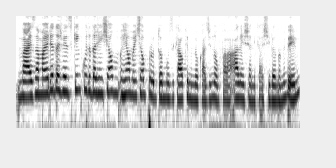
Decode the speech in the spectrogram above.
Mas a maioria das vezes quem cuida da gente é o- realmente é o produtor musical, que no meu caso, de novo, falar Alexandre Castilho é o nome dele.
